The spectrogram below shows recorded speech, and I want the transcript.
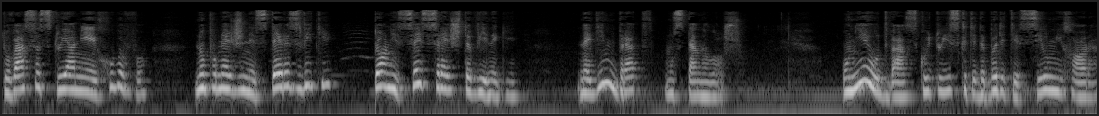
Това състояние е хубаво, но понеже не сте развити, то не се среща винаги. На един брат му стана лошо. Оние от вас, които искате да бъдете силни хора,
